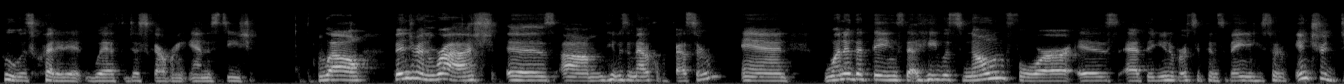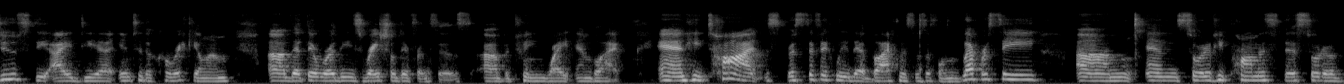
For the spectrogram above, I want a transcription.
who was credited with discovering anesthesia. Well, Benjamin Rush is, um, he was a medical professor and one of the things that he was known for is at the University of Pennsylvania, he sort of introduced the idea into the curriculum uh, that there were these racial differences uh, between white and black. And he taught specifically that blackness was a form of leprosy. Um, and sort of he promised this sort of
